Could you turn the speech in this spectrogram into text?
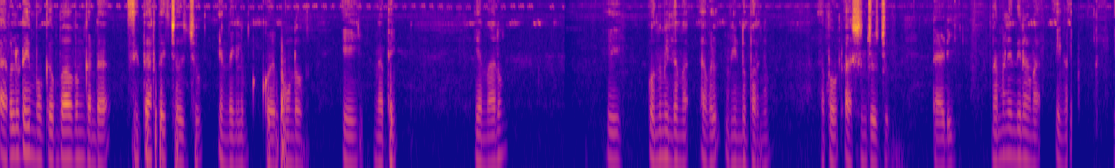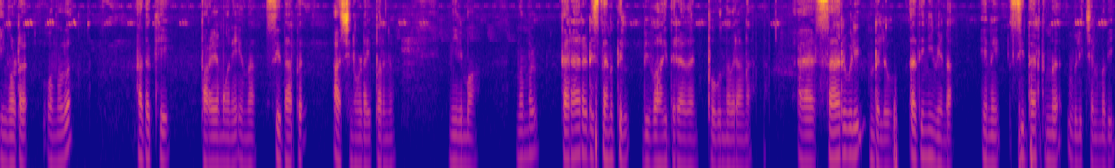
അവളുടെ മുഖഭാവം കണ്ട് സിദ്ധാർത്ഥയെ ചോദിച്ചു എന്തെങ്കിലും കുഴപ്പമുണ്ടോ? ഏയ് നത്തിങ് എന്നാലും? ഏയ് ഒന്നുമില്ലെന്ന് അവൾ വീണ്ടും പറഞ്ഞു. അപ്പോൾ അശ്വിൻ ചോദിച്ചു ഡാഡി നമ്മൾ എന്തിനാണ് ഇങ്ങോട്ട് വന്നത്? അതൊക്കെ പറയാമോനെ എന്ന് സിദ്ധാർത്ഥ് അശ്വിനോടായി പറഞ്ഞു. നീലിമ നമ്മൾ കരാറടിസ്ഥാനത്തിൽ വിവാഹിതരാകാൻ പോകുന്നവരാണ്. സാർ വിളി ഉണ്ടല്ലോ അതിനി വേണ്ട. എന്നെ സിദ്ധാർത്ഥ് എന്ന് വിളിച്ചാൽ മതി.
